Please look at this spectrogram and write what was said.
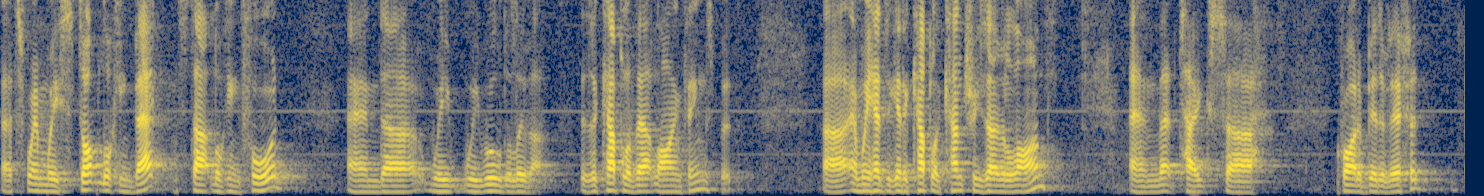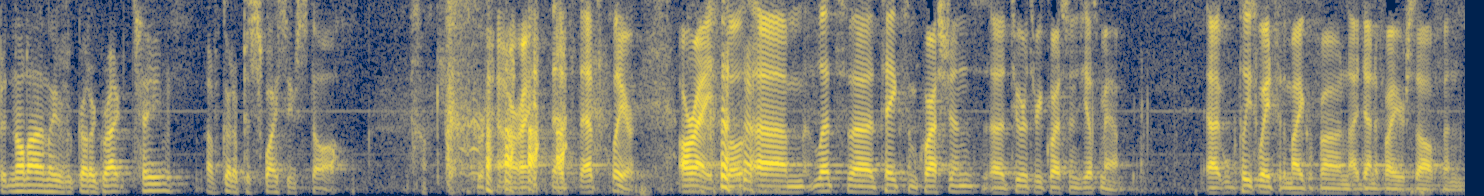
That's when we stop looking back and start looking forward. and uh, we, we will deliver. There's a couple of outlying things, but, uh, and we had to get a couple of countries over the line, and that takes uh, quite a bit of effort. But not only have I got a great team, I've got a persuasive style. Okay, great. all right, that's, that's clear. All right, well, um, let's uh, take some questions, uh, two or three questions. Yes, ma'am. Uh, please wait for the microphone, identify yourself, and,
